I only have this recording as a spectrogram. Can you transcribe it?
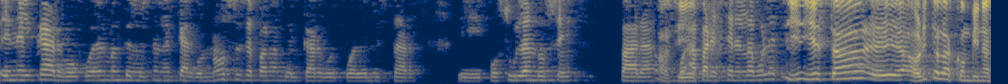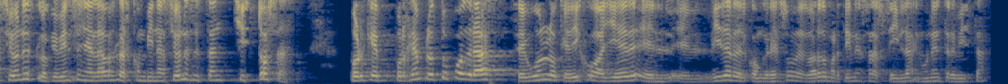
en el cargo, pueden mantenerse en el cargo, no se separan del cargo y pueden estar eh, postulándose para aparecer en la boleta. Y, está, eh, ahorita las combinaciones, lo que bien señalabas, las combinaciones están chistosas. Porque, por ejemplo, tú podrás, según lo que dijo ayer el, líder del Congreso, Eduardo Martínez Arcila, en una entrevista,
